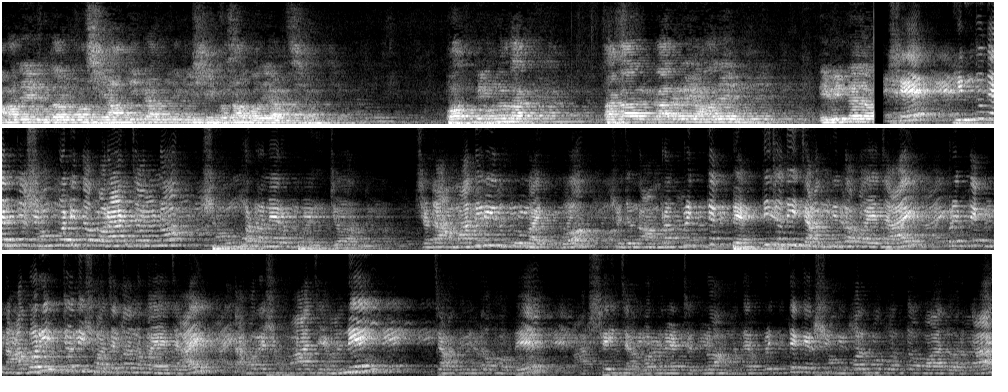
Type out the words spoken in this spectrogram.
আমাদের ধর্ম সে আদিকাল থেকে সে কথা বলে আসছে। পথ ভিন্নতা থাকার কারণে আমাদের বিভিন্ন সেটা আমাদেরই দুর্ভাগ্য। সেজন্য আমরা প্রত্যেক ব্যক্তি যদি জাগৃত হয়ে যায়, প্রত্যেক নাগরিক যদি সচেতন হয়ে যায়, তাহলে সমাজ এমনি জাগৃত হবে। আর সেই জাগরণের জন্য আমাদের প্রত্যেকের সংকল্পবদ্ধ হওয়া দরকার।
